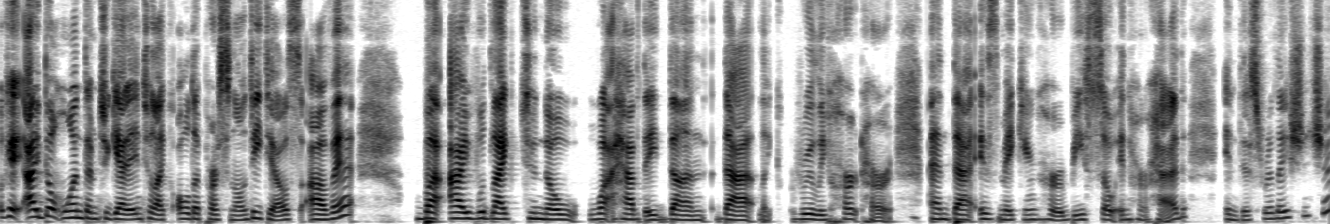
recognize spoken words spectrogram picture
okay i don't want them to get into like all the personal details of it but i would like to know what have they done that like really hurt her and that is making her be so in her head in this relationship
